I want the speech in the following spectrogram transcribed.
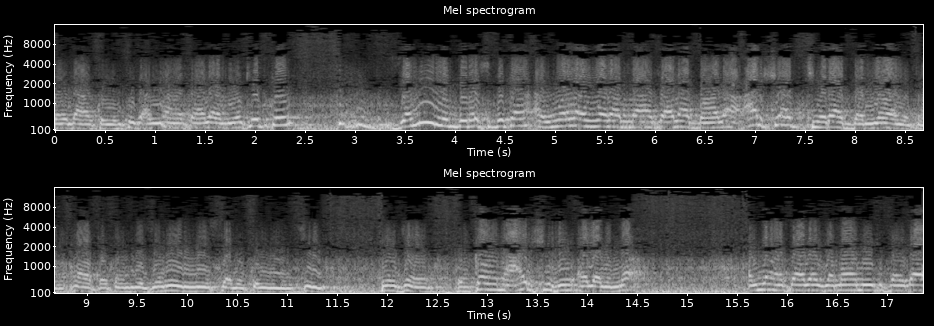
پیدا کو کہ اللہ تعالی نیکت کے زمین درست بکا اول اول اللہ تعالی بالا عرشت چرا دریا یتا آفتا زمین نیست بکل چیز. وكان عرشه على الماء. الله تعالى زمانه کی پیدا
